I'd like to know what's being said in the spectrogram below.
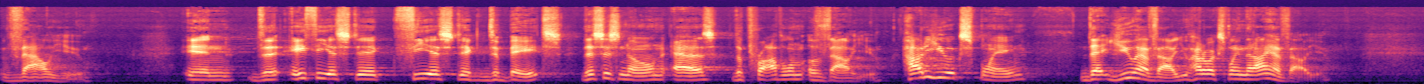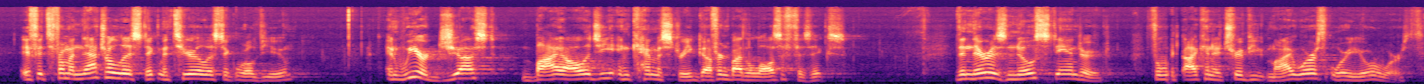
value? In the atheistic, theistic debates, this is known as the problem of value. How do you explain that you have value? How do I explain that I have value? If it's from a naturalistic, materialistic worldview, and we are just biology and chemistry governed by the laws of physics, then there is no standard for which I can attribute my worth or your worth.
